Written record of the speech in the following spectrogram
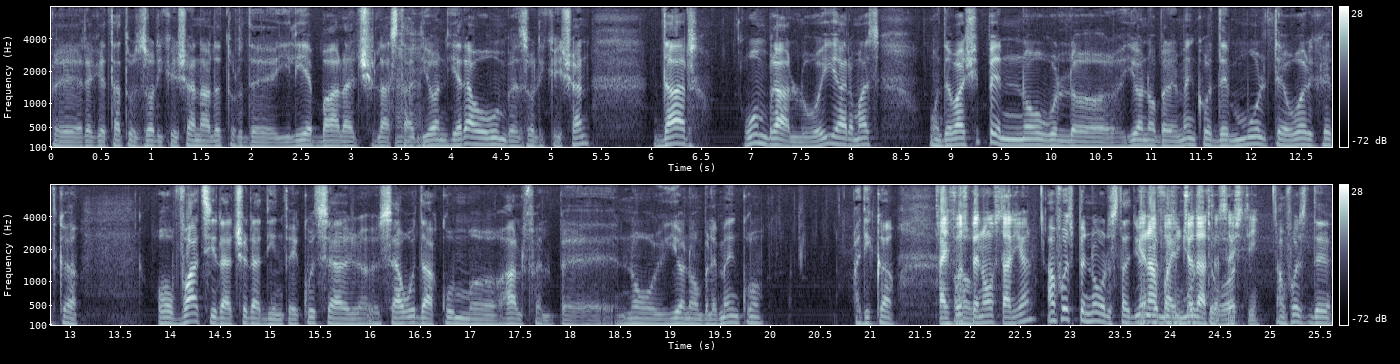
pe regretatul Zoli Crișan alături de Ilie Balaci la stadion. Era o umbră Zoli Crișan, dar umbra lui a rămas undeva și pe noul uh, Ion Obremenco. De multe ori cred că ovațiile acelea din trecut se, se aud acum uh, altfel pe noul Ion Oblemenco. Adică Ai fost Oh. pe nou stadion? am fost pe noul stadion Eu n-am de fost mai niciodată, multe să ori. știi. Am fost de,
